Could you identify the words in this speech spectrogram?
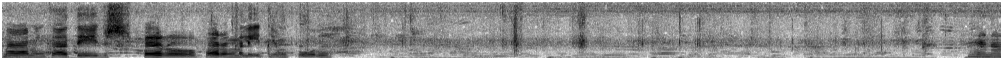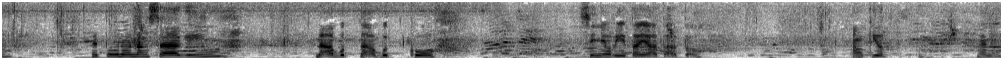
maraming cottage, pero parang maliit yung pool. Ayan o. May puno ng saging. Naabot na abot ko. Senyorita yata to. Ang cute. Ano?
